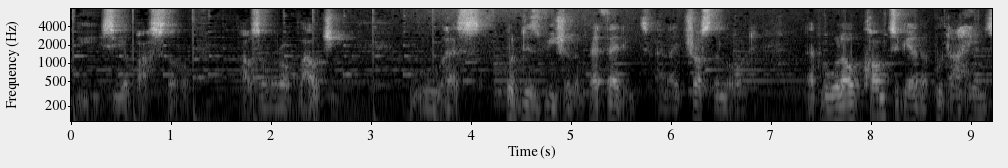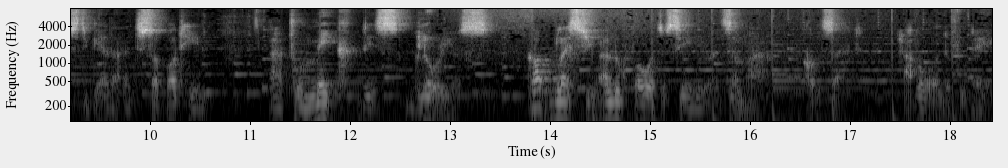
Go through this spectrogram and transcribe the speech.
the senior pastor of House of Rock Bauchi, who has put this vision and birthed it. And I trust the Lord that we will all come together, put our hands together, and support Him uh, to make this glorious. God bless you. I look forward to seeing you at Zamar concert. Have a wonderful day.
